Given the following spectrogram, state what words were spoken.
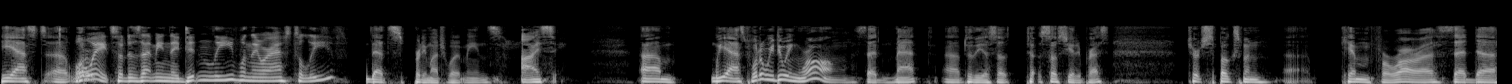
He asked, uh, Well, wait. So does that mean they didn't leave when they were asked to leave? That's pretty much what it means. I see. Um, we asked, "What are we doing wrong?" said Matt uh, to the Asso- to Associated Press. Church spokesman uh, Kim Farah said uh,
